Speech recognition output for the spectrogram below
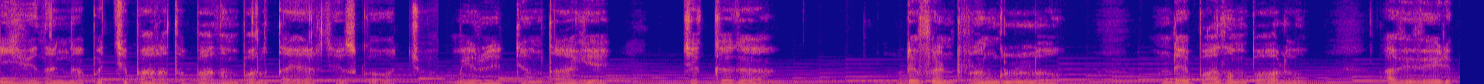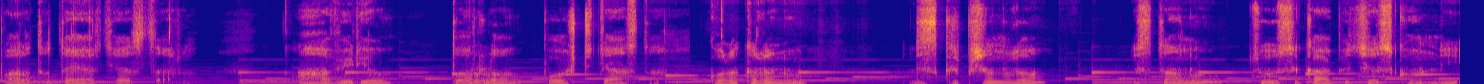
ఈ విధంగా పచ్చి పాలతో బాదం పాలు తయారు చేసుకోవచ్చు. మీరు నిత్యం తాగే చిక్కగా డిఫరెంట్ రంగుల్లో ఉండే బాదం పాలు అవి వేడి పాలతో తయారు చేస్తారు. ఆ వీడియో త్వరలో పోస్ట్ చేస్తాను. కొలతలను డిస్క్రిప్షన్లో ఇస్తాను. చూసి కాపీ చేసుకోండి.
